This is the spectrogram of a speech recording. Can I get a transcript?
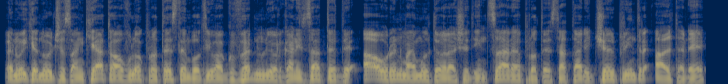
În weekendul ce s-a încheiat au avut loc proteste împotriva guvernului organizate de aur în mai multe orașe din țară. Protestatarii cer, printre altele,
